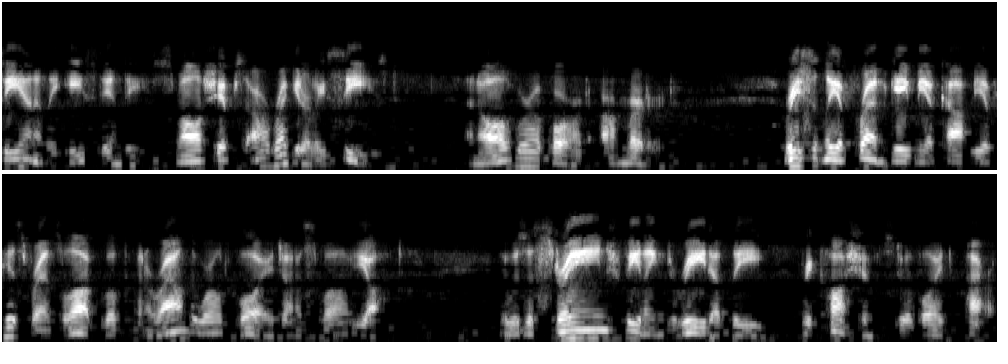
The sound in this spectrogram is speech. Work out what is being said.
Sea and in the East Indies. Small ships are regularly seized, and all who are aboard are murdered. Recently, a friend gave me a copy of his friend's logbook of an around-the-world voyage on a small yacht. It was a strange feeling to read of the precautions to avoid pirates.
